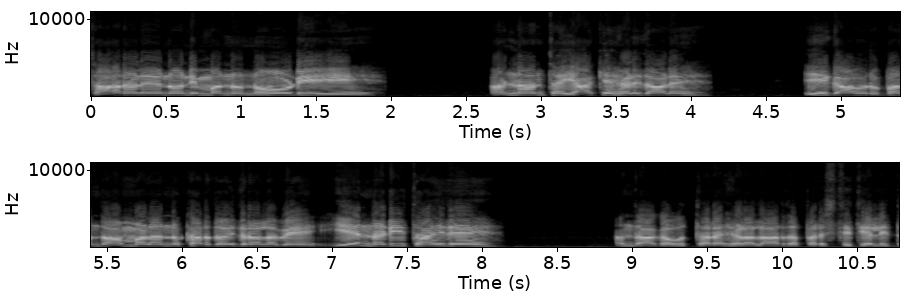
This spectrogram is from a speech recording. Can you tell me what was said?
ಸಾರಳೇನೋ ನಿಮ್ಮನ್ನು ನೋಡಿ. ಅಣ್ಣ ಅಂತ ಯಾಕೆ ಹೇಳಿದಾಳೆ? ಈಗ ಅವರು ಬಂದು ಅಮ್ಮಳನ್ನು ಕರೆದೊಯ್ದ್ರಲ್ಲವೇ, ಏನ್ ನಡೀತಾ ಇದೆ? ಅಂದಾಗ ಉತ್ತರ ಹೇಳಲಾರದ ಪರಿಸ್ಥಿತಿಯಲ್ಲಿದ್ದ.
